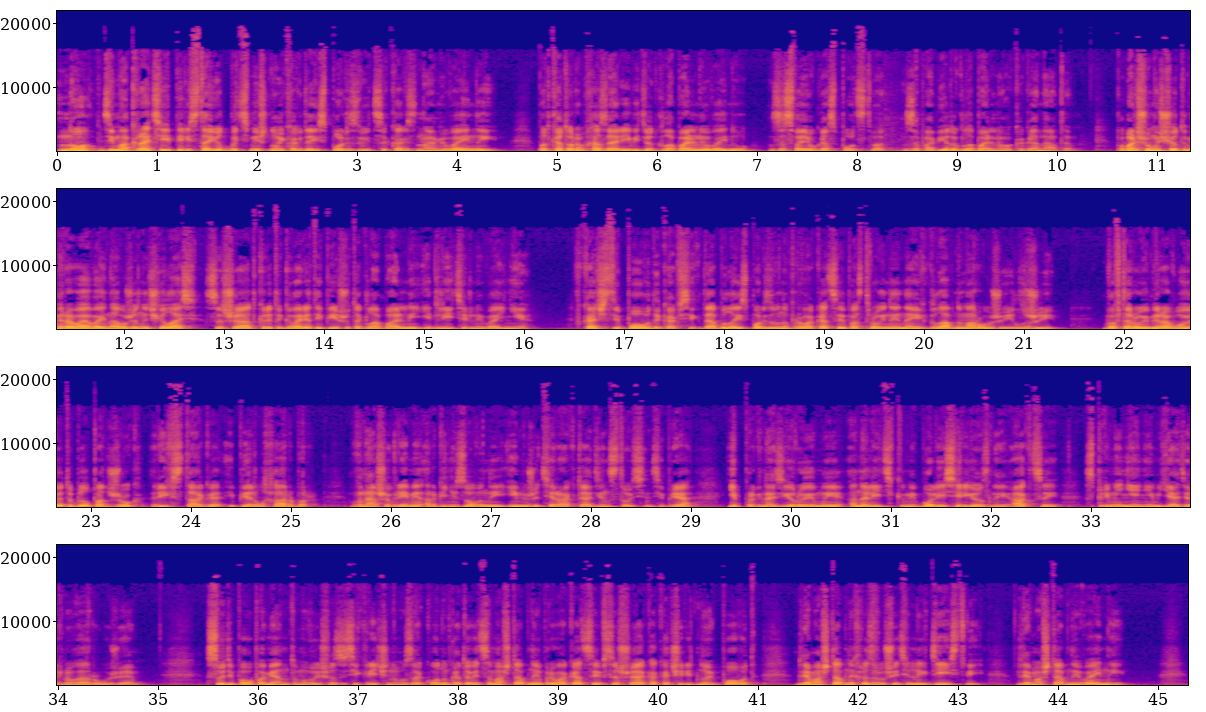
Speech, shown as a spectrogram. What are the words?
Но демократия перестает быть смешной, когда используется как знамя войны, под которым Хазария ведет глобальную войну за свое господство, за победу глобального каганата. По большому счету мировая война уже началась. США открыто говорят и пишут о глобальной и длительной войне. В качестве повода, как всегда, была использована провокация, построенная на их главном оружии лжи. Во Вторую мировую это был поджог Рейхстага и Перл-Харбор. В наше время организованные ими же теракты 11 сентября и прогнозируемые аналитиками более серьезные акции с применением ядерного оружия. Судя по упомянутому выше засекреченному закону, готовится масштабная провокация в США как очередной повод для масштабных разрушительных действий, для масштабной войны.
